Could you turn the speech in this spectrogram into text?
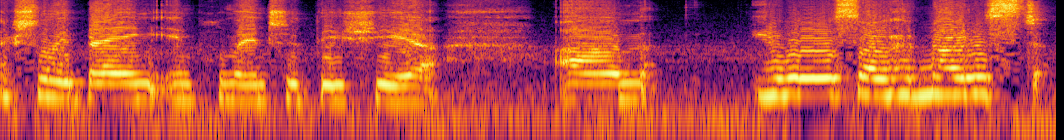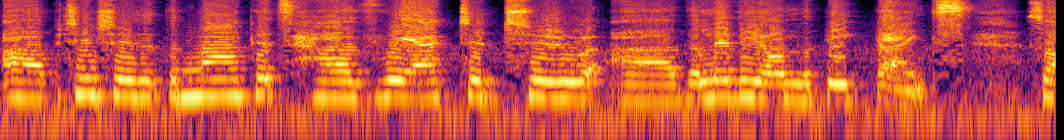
actually being implemented this year um, you will also have noticed uh, potentially that the markets have reacted to uh, the levy on the big banks. So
